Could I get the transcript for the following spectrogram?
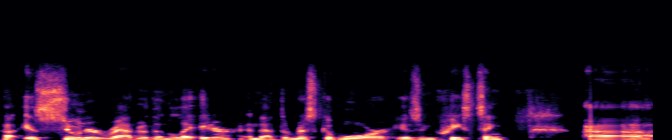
uh, is sooner rather than later, and that the risk of war is increasing. Uh,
